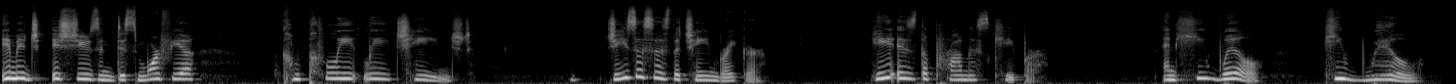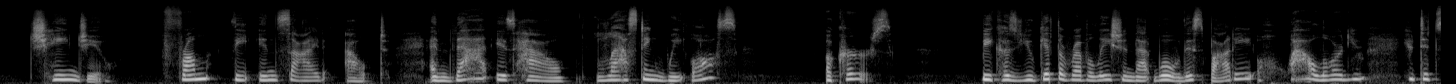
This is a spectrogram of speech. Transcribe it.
image issues and dysmorphia completely changed. Jesus is the chain breaker, He is the promise keeper. And He will, He will change you from the inside out. And that is how lasting weight loss occurs. Because you get the revelation that whoa this body oh, wow lord you you did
